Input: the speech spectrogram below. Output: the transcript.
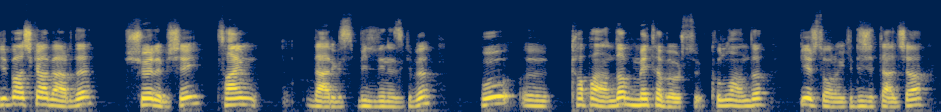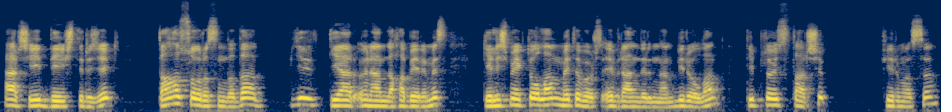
Bir başka haberde şöyle bir şey. Time dergisi bildiğiniz gibi bu e, kapağında Metaverse'ü kullandı. Bir sonraki dijital çağ her şeyi değiştirecek. Daha sonrasında da bir diğer önemli haberimiz gelişmekte olan Metaverse evrenlerinden biri olan Deploy Starship firması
